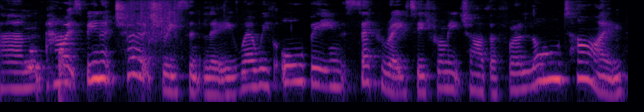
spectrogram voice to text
um, how it's been at church recently, where we've all been separated from each other for a long time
